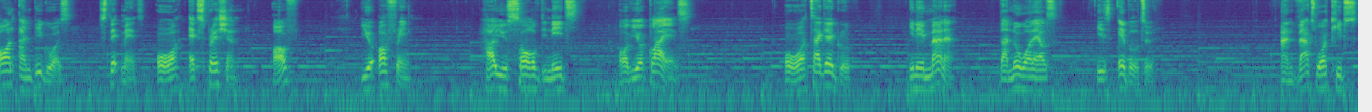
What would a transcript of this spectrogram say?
unambiguous statement or expression of your offering, how you solve the needs of your clients or target group in a manner that no one else is able to. And that's what keeps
